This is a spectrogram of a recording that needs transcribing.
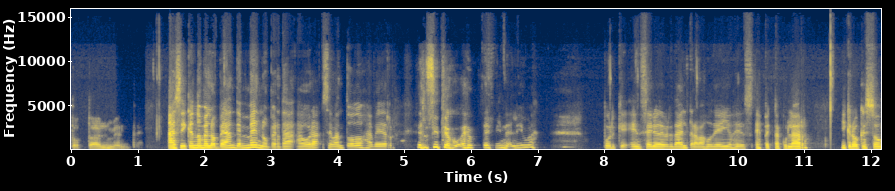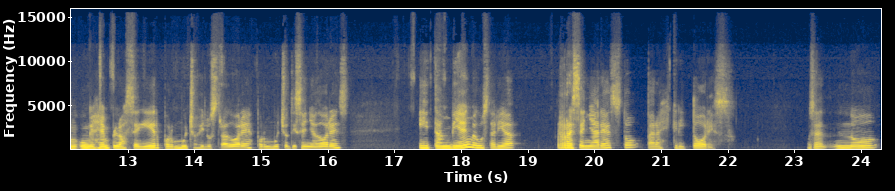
Totalmente. Así que no me los vean de menos, ¿verdad? Ahora se van todos a ver el sitio web de Finalima, porque en serio, de verdad, el trabajo de ellos es espectacular y creo que son un ejemplo a seguir por muchos ilustradores, por muchos diseñadores. Y también me gustaría reseñar esto para escritores. O sea, no,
